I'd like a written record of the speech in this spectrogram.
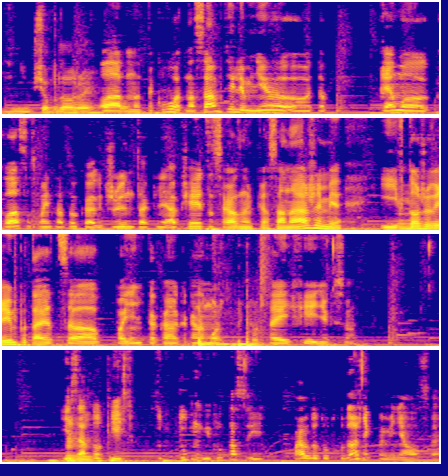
Извини. Все, продолжай. Ладно, так вот, на самом деле мне э, это прямо классно смотреть на то, как Джин так общается с разными персонажами и в Мгм. то же время пытается понять, как она, как она может противостоять Фениксу. И Мгм. зато есть... Тут, и тут нас... и, правда, тут художник поменялся,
